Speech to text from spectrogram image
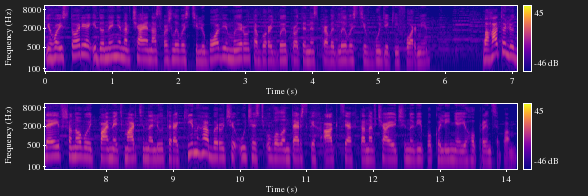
Його історія і донині навчає нас важливості любові, миру та боротьби проти несправедливості в будь-якій формі. Багато людей вшановують пам'ять Мартіна Лютера Кінга, беручи участь у волонтерських акціях та навчаючи нові покоління його принципам.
